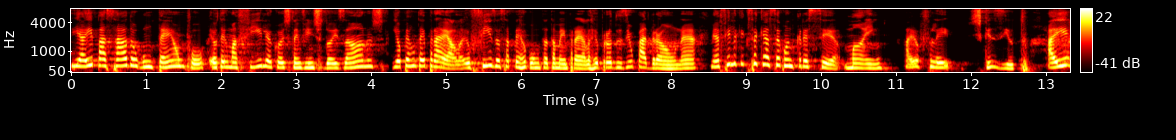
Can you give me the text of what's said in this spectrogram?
E aí, passado algum tempo, eu tenho uma filha que hoje tem 22 anos, e eu perguntei para ela, eu fiz essa pergunta também para ela, reproduzi o padrão, né? Minha filha, o que você quer ser quando crescer? Mãe. Aí eu falei, esquisito. Aí,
